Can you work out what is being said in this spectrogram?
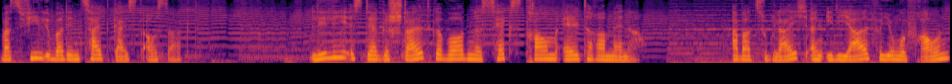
was viel über den Zeitgeist aussagt. Lilly ist der Gestalt gewordene Sextraum älterer Männer. Aber zugleich ein Ideal für junge Frauen,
